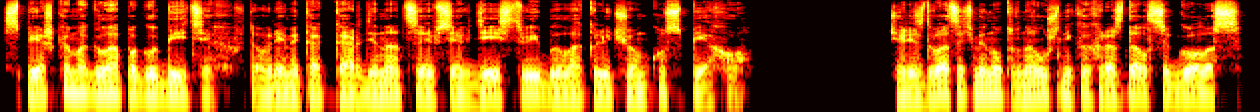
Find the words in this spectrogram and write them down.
Спешка могла погубить их, в то время как координация всех действий была ключом к успеху. Через двадцать минут в наушниках раздался голос.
